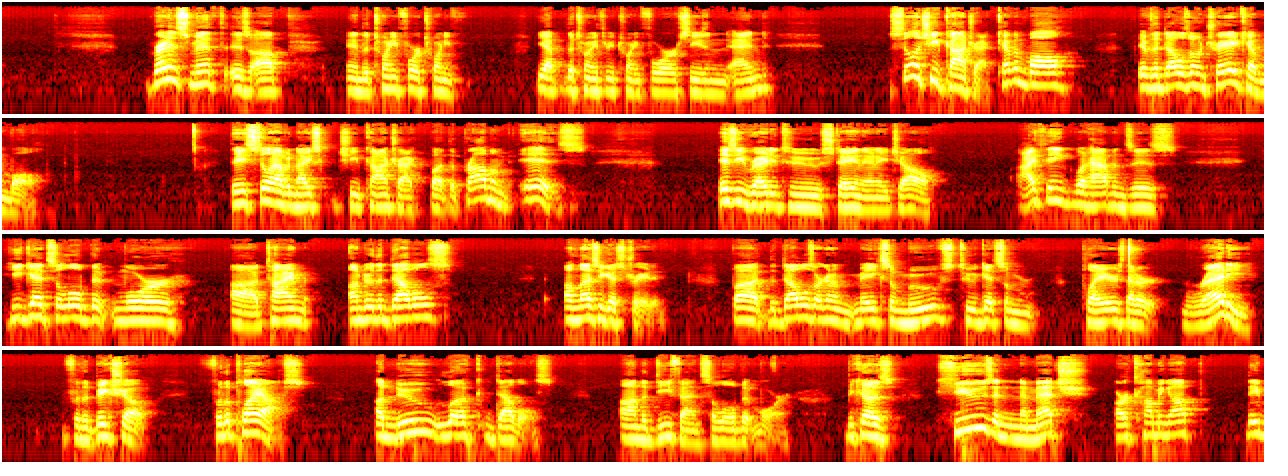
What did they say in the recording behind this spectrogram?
Brendan Smith is up in the 24 20, yep, the 23 24 season end. Still a cheap contract. Kevin Bahl, if the Devils don't trade Kevin Bahl, they still have a nice cheap contract. But the problem is, is he ready to stay in the NHL? I think what happens is he gets a little bit more uh, time under the Devils unless he gets traded. But the Devils are going to make some moves to get some players that are ready for the big show, for the playoffs. A new look Devils on the defense a little bit more because Hughes and Nemec are coming up. They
